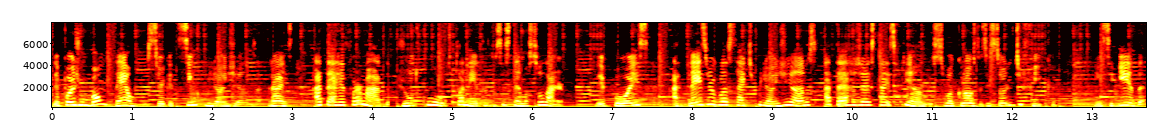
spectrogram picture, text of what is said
Depois de um bom tempo, cerca de 5 milhões de anos atrás, a Terra é formada, junto com outros planetas do Sistema Solar. Depois, há 3,7 bilhões de anos, a Terra já está esfriando e sua crosta se solidifica. Em seguida,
